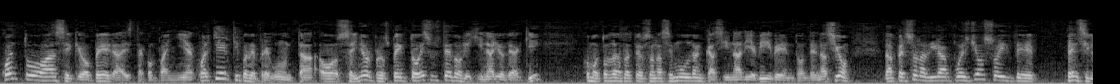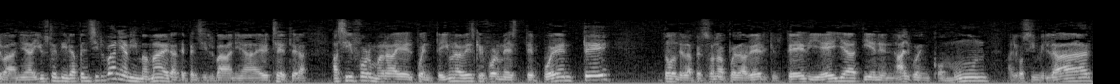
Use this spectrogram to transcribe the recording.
¿cuánto hace que opera esta compañía? Cualquier tipo de pregunta. O, señor prospecto, ¿es usted originario de aquí? Como todas las personas se mudan, casi nadie vive en donde nació. La persona dirá, pues yo soy de Pensilvania, y usted dirá, Pensilvania, mi mamá era de Pensilvania, etcétera. Así formará el puente. Y una vez que forme este puente, donde la persona pueda ver que usted y ella tienen algo en común, algo similar.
